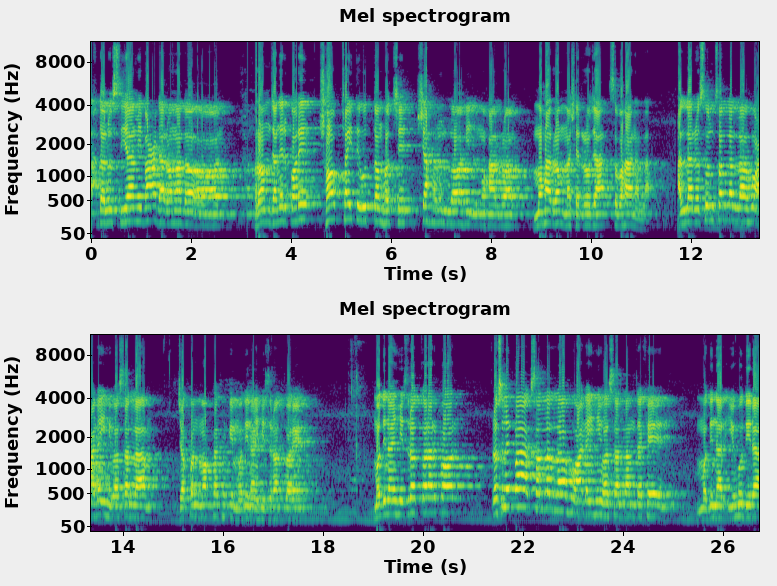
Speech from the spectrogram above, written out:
আফদালুস সিয়ামি বাদা রমাদান। রমজানের পরে সব চাইতে উত্তম হচ্ছে শাহরুল্লাহিল মুহাররম মুহাররম মাসের রোজা সুবহান আল্লাহ আল্লাহ রসুল সাল্লাল্লাহু আলাইহি ওয়াসাল্লাম যখন মক্কা থেকে মদিনায় হিজরত করেন, মদিনায় হিজরত করার পর রসুল পাক সাল্লাল্লাহু আলাইহি ওয়াসাল্লাম দেখেন, মদিনার ইহুদিরা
